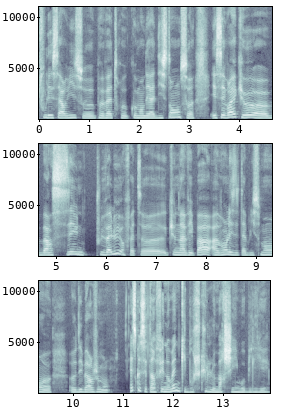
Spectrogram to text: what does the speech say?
tous les services peuvent être commandés à distance. Et c'est vrai que ben, c'est une plus-value en fait que n'avaient pas avant les établissements d'hébergement. Est-ce que c'est un phénomène qui bouscule le marché immobilier?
